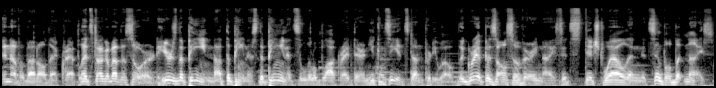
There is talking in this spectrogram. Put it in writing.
Enough about all that crap. Let's talk about the sword. Here's the peen, not the penis. The peen, it's a little block right there, and you can see it's done pretty well. The grip is also very nice. It's stitched well, and it's simple but nice.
